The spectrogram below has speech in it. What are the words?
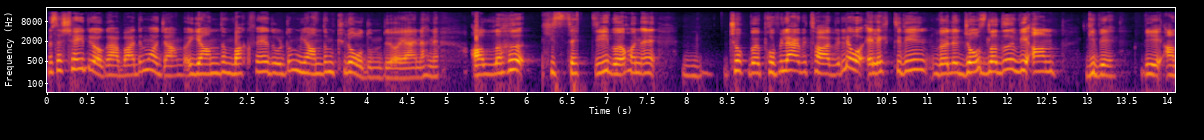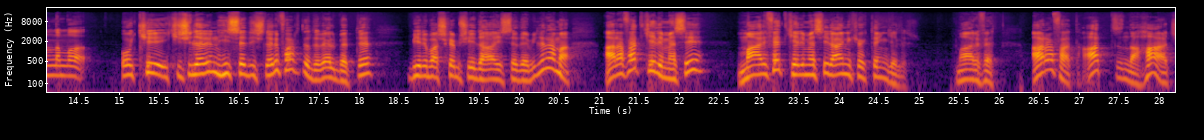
Mesela şey diyor galiba değil mi hocam? Böyle yandım vakfeye durdum yandım kül oldum diyor yani hani Allah'ı hissettiği böyle hani çok böyle popüler bir tabirle o elektriğin böyle cozladığı bir an gibi bir anlamı o ki kişilerin hissedişleri farklıdır elbette. Biri başka bir şey daha hissedebilir ama Arafat kelimesi marifet kelimesiyle aynı kökten gelir. Marifet. Arafat aslında hac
